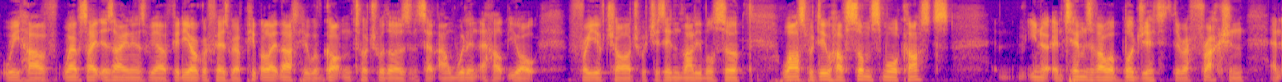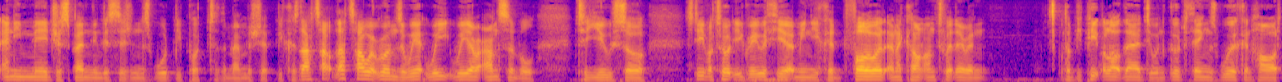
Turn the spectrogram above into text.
We have website designers, we have videographers, we have people like that who have got in touch with us and said, I'm willing to help you out free of charge, which is invaluable. So, whilst we do have some small costs, you know, in terms of our budget, they're a fraction, and any major spending decisions would be put to the membership because that's how that's how it runs, and we we we are answerable to you. So, Steve, I totally agree with you. I mean, you could follow an account on Twitter, and there'll be people out there doing good things, working hard.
